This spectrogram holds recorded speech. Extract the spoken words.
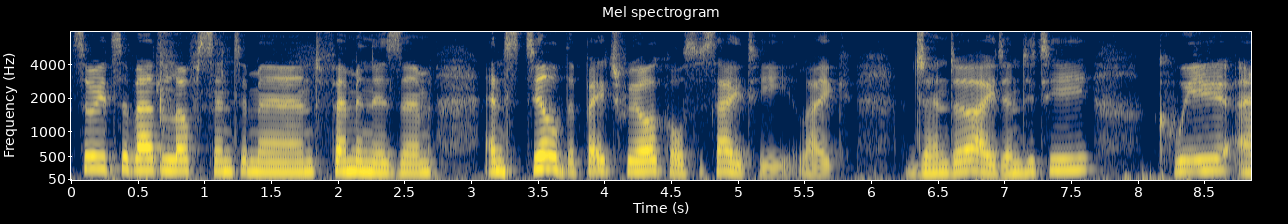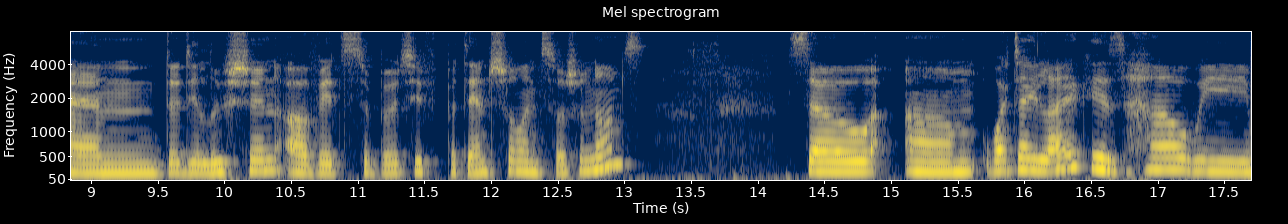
So it's about love sentiment, feminism, and still the patriarchal society, like gender identity, queer, and the dilution of its subversive potential and social norms. So um, what I like is how we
